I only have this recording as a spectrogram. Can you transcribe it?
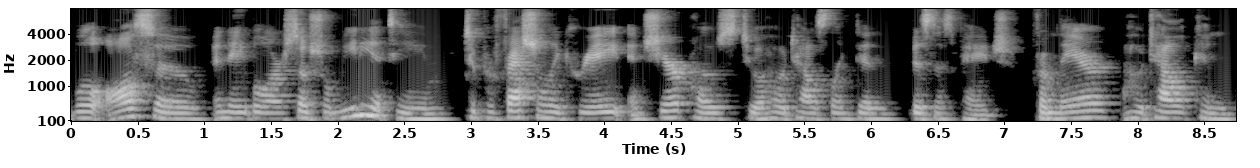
will also enable our social media team to professionally create and share posts to a hotel's LinkedIn business page. From there, a hotel can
